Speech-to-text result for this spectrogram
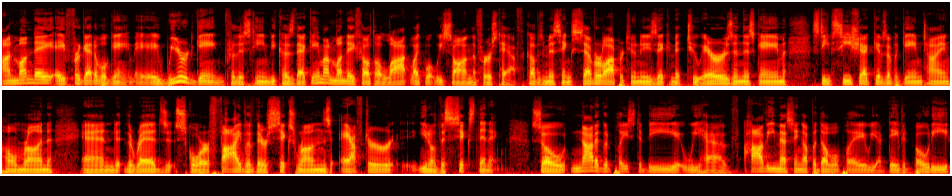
on Monday, a forgettable game, a, a weird game for this team because that game on Monday felt a lot like what we saw in the first half. The Cubs missing several opportunities. They commit two errors in this game. Steve Cishek gives up a game tying home run, and the Reds score five of their six runs after you know the sixth inning. So not a good place to be. We have Javi messing up a double play. We have David Bote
